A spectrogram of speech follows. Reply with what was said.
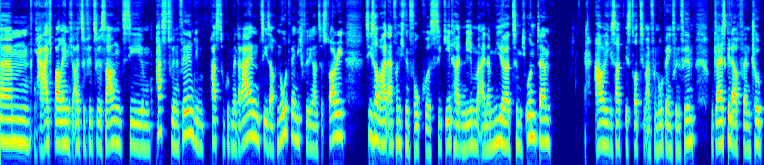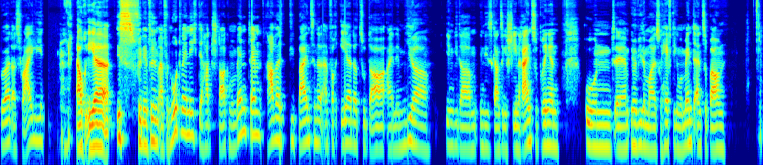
Ähm, ja, ich brauche nicht allzu viel zu sagen. Sie passt für den Film, die passt so gut mit rein. Sie ist auch notwendig für die ganze Story. Sie ist aber halt einfach nicht im Fokus. Sie geht halt neben einer Mia ziemlich unter. Aber wie gesagt, ist trotzdem einfach notwendig für den Film. Und gleich gilt auch für einen Joe Bird als Riley. Auch er ist für den Film einfach notwendig, der hat starke Momente, aber die beiden sind halt einfach eher dazu da, eine Mia irgendwie da in dieses ganze Geschehen reinzubringen und ähm, immer wieder mal so heftige Momente einzubauen.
